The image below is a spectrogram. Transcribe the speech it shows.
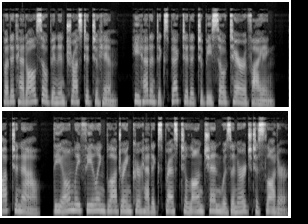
but it had also been entrusted to him. He hadn't expected it to be so terrifying. Up to now, the only feeling Bloodrinker had expressed to Long Chen was an urge to slaughter.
